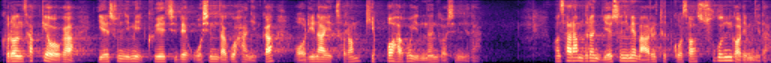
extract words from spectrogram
그런 사개오가 예수님이 그의 집에 오신다고 하니까 어린아이처럼 기뻐하고 있는 것입니다. 어, 사람들은 예수님의 말을 듣고서 수군거립니다.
